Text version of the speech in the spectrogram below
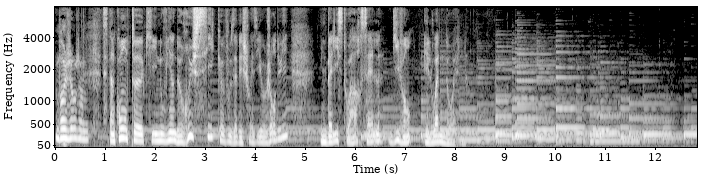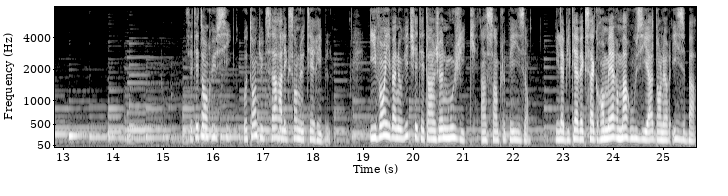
Bonjour Jean-Luc. C'est un conte qui nous vient de Russie que vous avez choisi aujourd'hui. Une belle histoire, celle d'Ivan et Loi de Noël. C'était en Russie, au temps du tsar Alexandre le Terrible. Ivan Ivanovitch était un jeune moujik, un simple paysan. Il habitait avec sa grand-mère Marouzia dans leur isba,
